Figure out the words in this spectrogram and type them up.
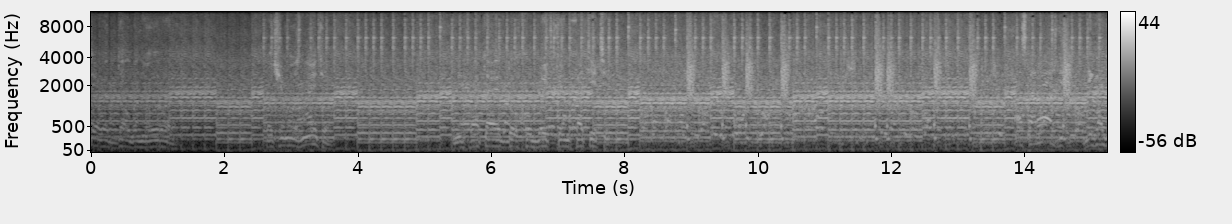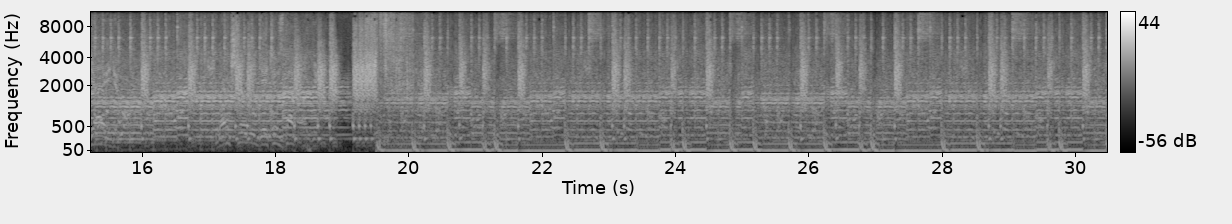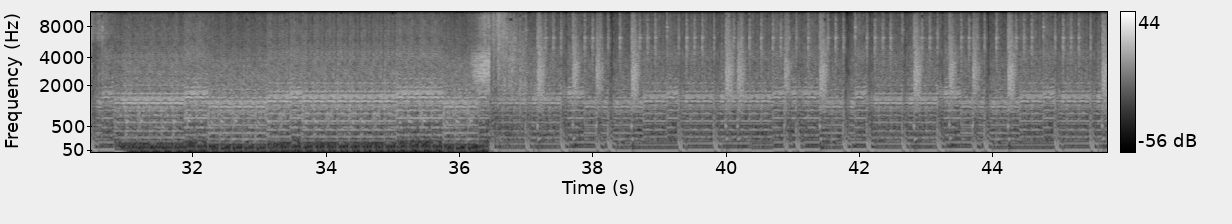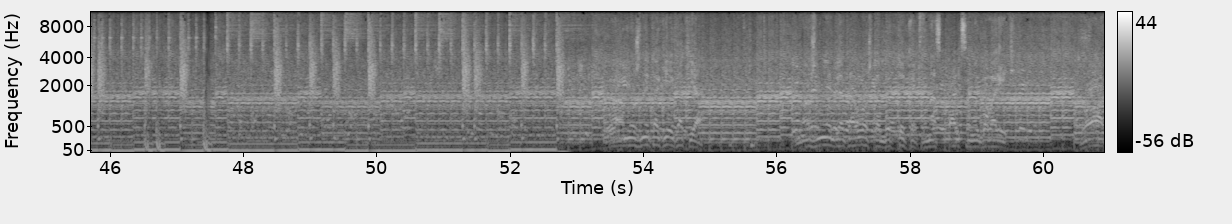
Все вы долбаные уроды. Почему, знаете? Такие, как я. Нужны для того, чтобы тыкать в нас пальцем и говорить. Вот.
